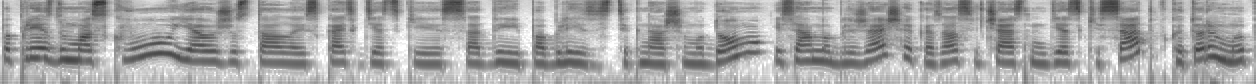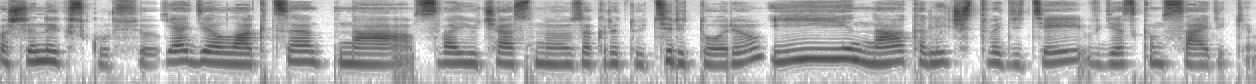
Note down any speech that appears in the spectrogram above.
По приезду в Москву я уже стала искать детские сады поблизости к нашему дому, и самый ближайший оказался частный детский сад, в котором мы пошли на экскурсию. Я делала акцент на свою частную закрытую территорию и на количество детей в детском садике.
